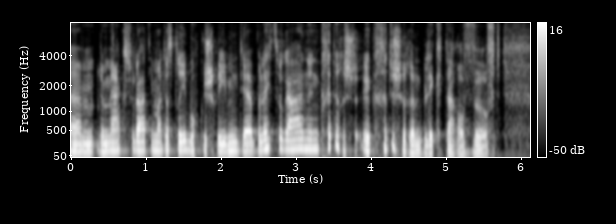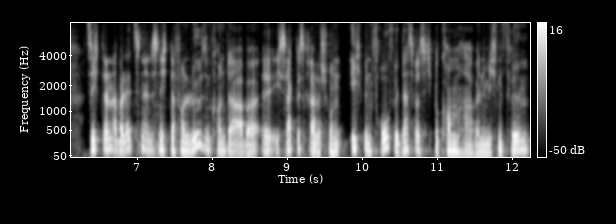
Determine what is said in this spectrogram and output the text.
Ähm, du merkst du, da hat jemand das Drehbuch geschrieben, der vielleicht sogar einen kritisch, äh, kritischeren Blick darauf wirft. Sich dann aber letzten Endes nicht davon lösen konnte, aber äh, ich sagte es gerade schon, ich bin froh für das, was ich bekommen habe, nämlich einen Film,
